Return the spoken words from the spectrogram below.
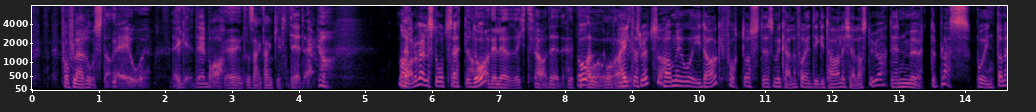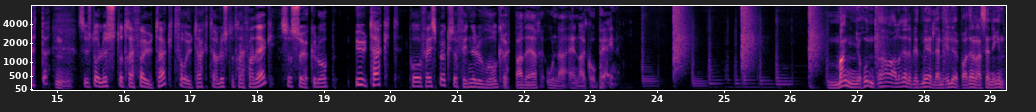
for flere oster. Det er jo det er, det er bra, Det er en interessant tanke. det er det. Vi har det vel stort sett da. Ja, det er lærerikt. Ja, det er det. Det er Og, og helt til slutt så har vi jo i dag fått oss det som vi kaller for ei digitale kjellerstue. Det er en møteplass på internettet. Mm. Så hvis du har lyst til å treffe Utakt, for Utakt har lyst til å treffe deg, så søker du opp Utakt på Facebook, så finner du vår gruppe der under NRK P1. Mange hundre har allerede blitt medlem i løpet av denne sendingen,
